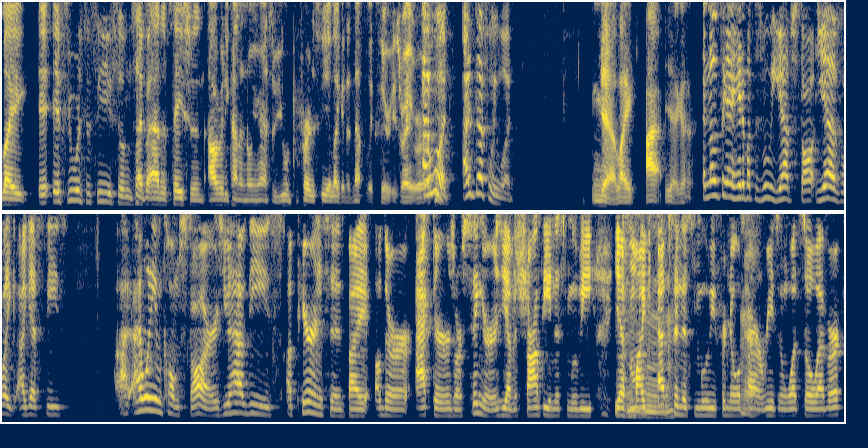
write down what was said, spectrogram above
Like if you were to see some type of adaptation, I already kind of know your answer. You would prefer to see it like in a Netflix series, right? Or I would. I definitely would. Yeah, like I yeah. Go ahead. Another thing I hate about this movie, you have star, you have like I guess these, I, I wouldn't even call them stars. You have these appearances by other actors or singers. You have Ashanti in this movie. You have Mike Mhm. Epps in this movie for no apparent Yeah. reason whatsoever.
